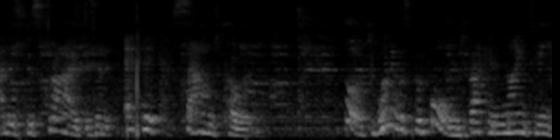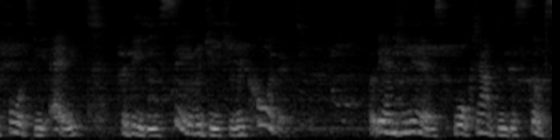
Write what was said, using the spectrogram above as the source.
and is described as an epic sound poem. But when it was performed back in 1948, the BBC were due to record it. But the engineers walked out in disgust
